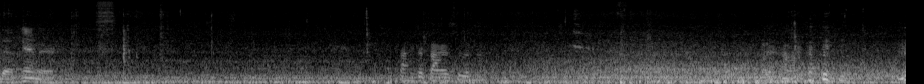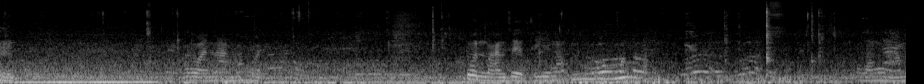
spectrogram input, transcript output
แดดแห้งเลยต่างจะต่างซื้อนะไปห้าเอาหวานน้ำมาหด ต้นหวานเศรษฐีเนาะอื้อกำลังน้ำ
